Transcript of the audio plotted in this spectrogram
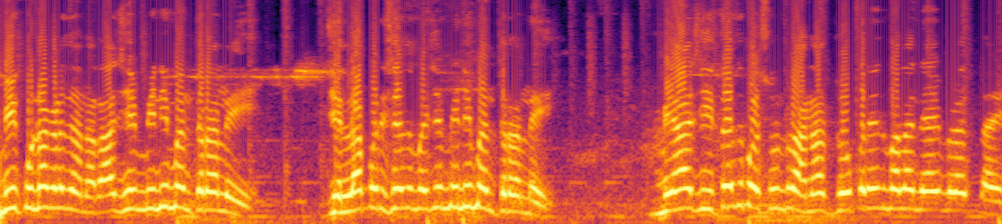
मी कुणाकडे जाणार? आज हे मिनी मंत्रालय आहे. जिल्हा परिषद म्हणजे मिनी मंत्रालय मी आज इथंच बसून राहणार. जोपर्यंत मला न्याय मिळत नाही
